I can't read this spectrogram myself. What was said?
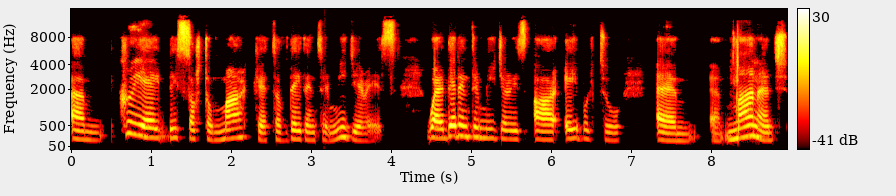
um, create this sort of market of data intermediaries where data intermediaries are able to um, uh, manage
